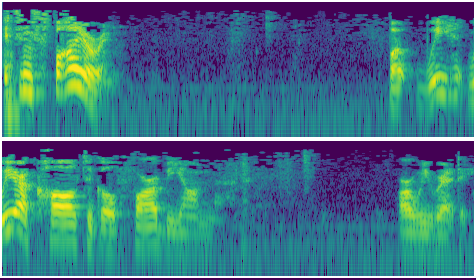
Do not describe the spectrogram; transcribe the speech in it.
It's inspiring. But we, we are called to go far beyond that. Are we ready?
